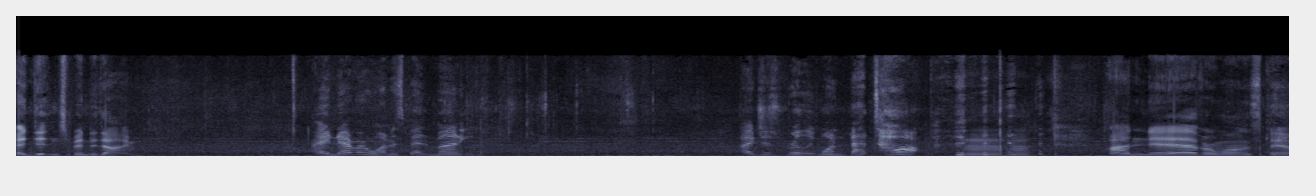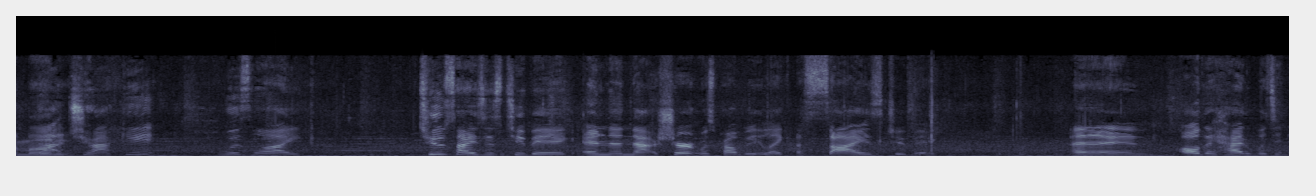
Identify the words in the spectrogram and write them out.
and didn't spend a dime. I never want to spend money. I just really wanted that top. Mm-hmm. I never want to spend money. That jacket was like two sizes too big, and then that shirt was probably like a size too big. And all they had was an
